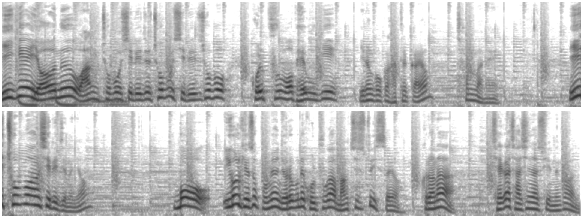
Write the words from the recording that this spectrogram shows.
이게 여느 왕초보 시리즈, 초보 시리즈, 초보 골프 뭐 배우기 이런 것과 같을까요? 천만에. 이 초보왕 시리즈는요. 뭐 이걸 계속 보면 여러분의 골프가 망칠 수도 있어요. 그러나 제가 자신할 수 있는 건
